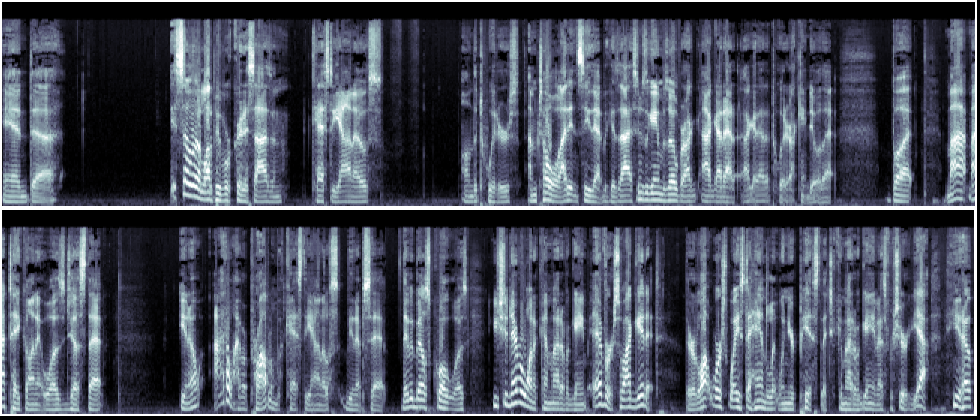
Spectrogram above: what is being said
and. Uh, so a lot of people were criticizing Castellanos on the Twitters. I'm told I didn't see that because I, as soon as the game was over, I, I got out. I got out of Twitter. I can't deal with that. But my my take on it was just that, you know, I don't have a problem with Castellanos being upset. David Bell's quote was, "You should never want to come out of a game ever." So I get it. There are a lot worse ways to handle it when you're pissed that you come out of a game. That's for sure. Yeah, you know,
